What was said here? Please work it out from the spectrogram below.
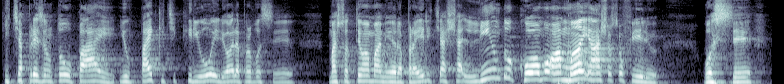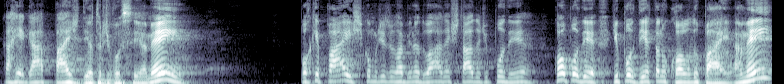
que te apresentou o Pai, e o Pai que te criou, ele olha para você. Mas só tem uma maneira para ele te achar lindo como a mãe acha o seu filho. Você carregar a paz dentro de você. Amém? Porque paz, como diz o Rabino Eduardo, é estado de poder. Qual o poder? De poder está no colo do Pai. Amém?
